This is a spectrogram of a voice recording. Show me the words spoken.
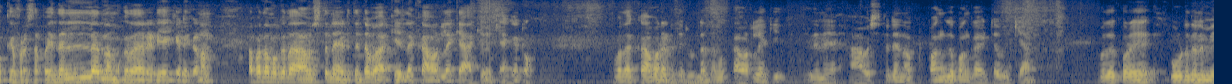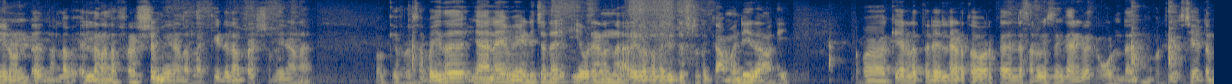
ഓക്കെ ഫ്രണ്ട്സ് അപ്പോൾ ഇതെല്ലാം നമുക്കത് റെഡിയാക്കി എടുക്കണം. അപ്പോൾ നമുക്കത് ആവശ്യത്തിന് എടുത്തിട്ട് ബാക്കിയെല്ലാം കവറിലേക്ക് ആക്കി വയ്ക്കാം കേട്ടോ. അപ്പോൾ അത് കവർ എടുത്തിട്ടുണ്ട്. നമുക്ക് കവറിലേക്ക് ഇതിനെ ആവശ്യത്തിന് നമുക്ക് പങ്ക് പങ്കായിട്ട് വയ്ക്കാം അപ്പോൾ ഇത് കുറേ കൂടുതൽ മീനുണ്ട്. നല്ല എല്ലാം നല്ല ഫ്രഷ് മീനാണ്. നല്ല കിടിലം ഫ്രഷ് മീനാണ്. ഓക്കെ ഫ്രണ്ട്സ് അപ്പോൾ ഇത് ഞാൻ മേടിച്ചത് എവിടെയാണെന്ന് അറിയണമെന്നുണ്ടെങ്കിൽ ജസ്റ്റ് ഒന്ന് കമന്റ് ചെയ്താൽ മതി. അപ്പോൾ കേരളത്തിൽ എല്ലായിടത്തും അവർക്ക് അതിന്റെ സർവീസും കാര്യങ്ങളൊക്കെ ഉണ്ട്. അപ്പോൾ തീർച്ചയായിട്ടും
